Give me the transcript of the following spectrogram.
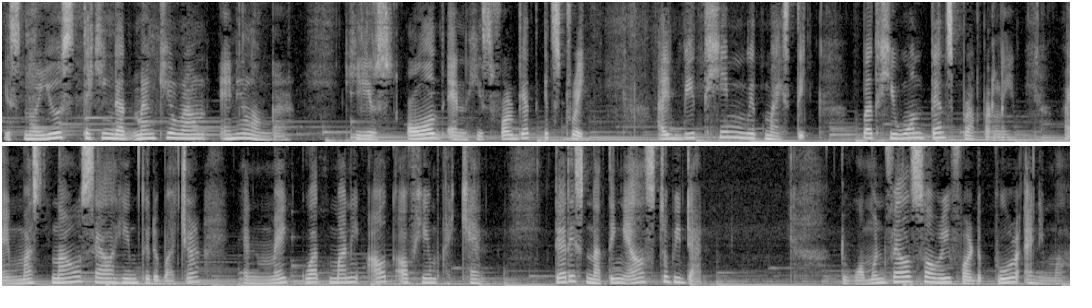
It's no use taking that monkey around any longer. He is old and he's forget its trick. I beat him with my stick, but he won't dance properly. I must now sell him to the butcher and make what money out of him I can. There is nothing else to be done. The woman felt sorry for the poor animal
